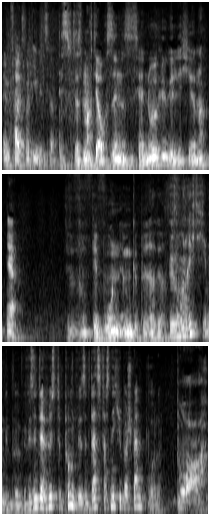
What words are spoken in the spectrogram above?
Im Fall von Ibiza. Das, das macht ja auch Sinn. Das ist ja nur hügelig hier, ne? Ja. Wir, wir wohnen im Gebirge. Wir wohnen richtig im Gebirge. Wir sind der höchste Punkt. Wir sind das, was nicht überschwemmt wurde. Boah.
